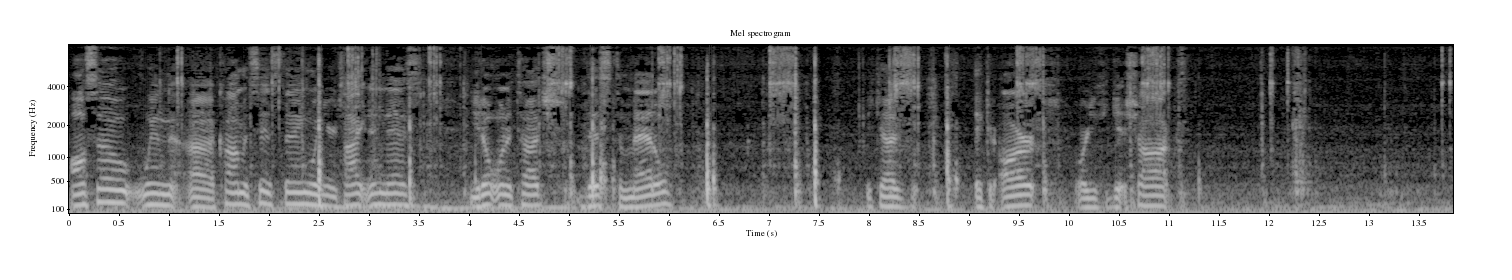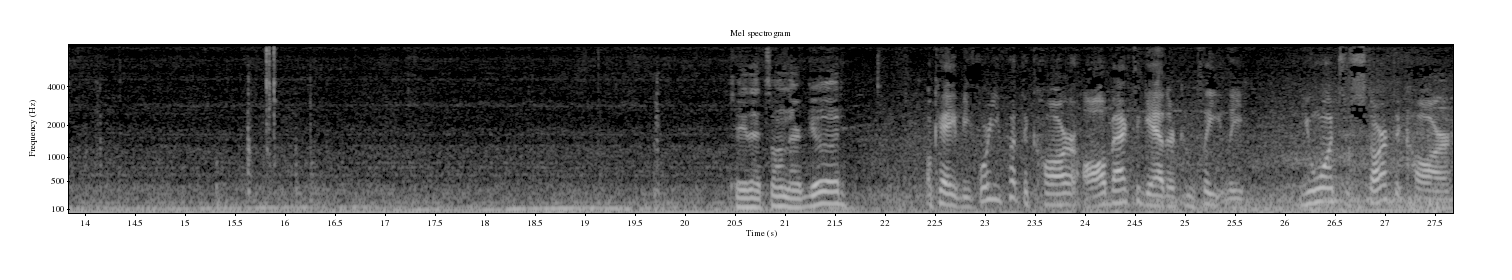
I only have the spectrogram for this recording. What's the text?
Also, when uh, common sense thing, when you're tightening this, you don't want to touch this to metal because it could arc or you could get shocked. Okay, that's on there good. Okay, before you put the car all back together completely, you want to start the car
